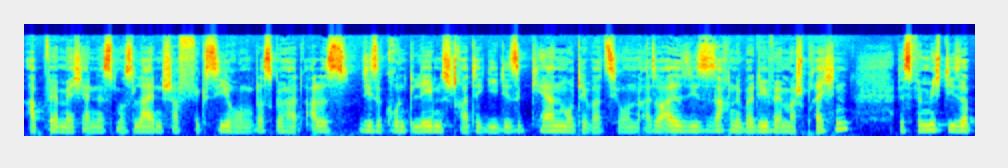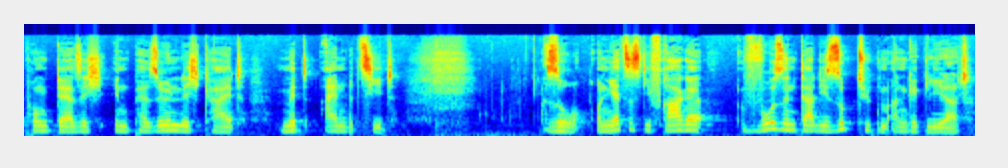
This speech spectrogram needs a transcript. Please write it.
Abwehrmechanismus, Leidenschaft, Fixierung, das gehört alles, diese Grundlebensstrategie, diese Kernmotivation, also all diese Sachen, über die wir immer sprechen, ist für mich dieser Punkt, der sich in Persönlichkeit mit einbezieht. So, und jetzt ist die Frage, wo sind da die Subtypen angegliedert?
